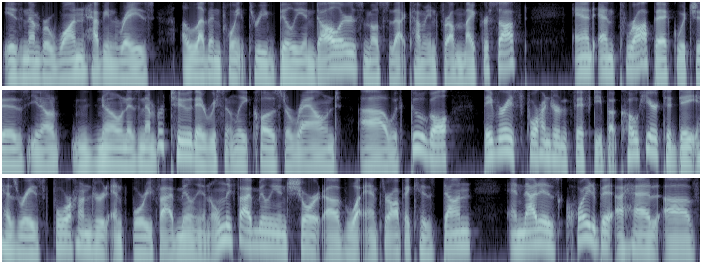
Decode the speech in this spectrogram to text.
is number one, having raised $11.3 billion, most of that coming from Microsoft. And Anthropic, which is you know known as number two, they recently closed a round uh, with Google. They've raised 450, but Cohere to date has raised 445 million, only 5 million short of what Anthropic has done, and that is quite a bit ahead of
